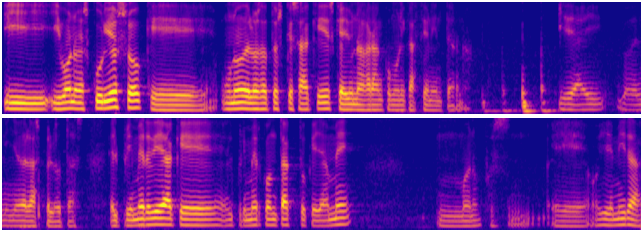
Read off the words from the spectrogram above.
Y bueno, es curioso que uno de los datos que saqué es que hay una gran comunicación interna y de ahí lo del niño de las pelotas. El primer día que, el primer contacto que llamé, mm, bueno, pues, eh, oye, mira,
